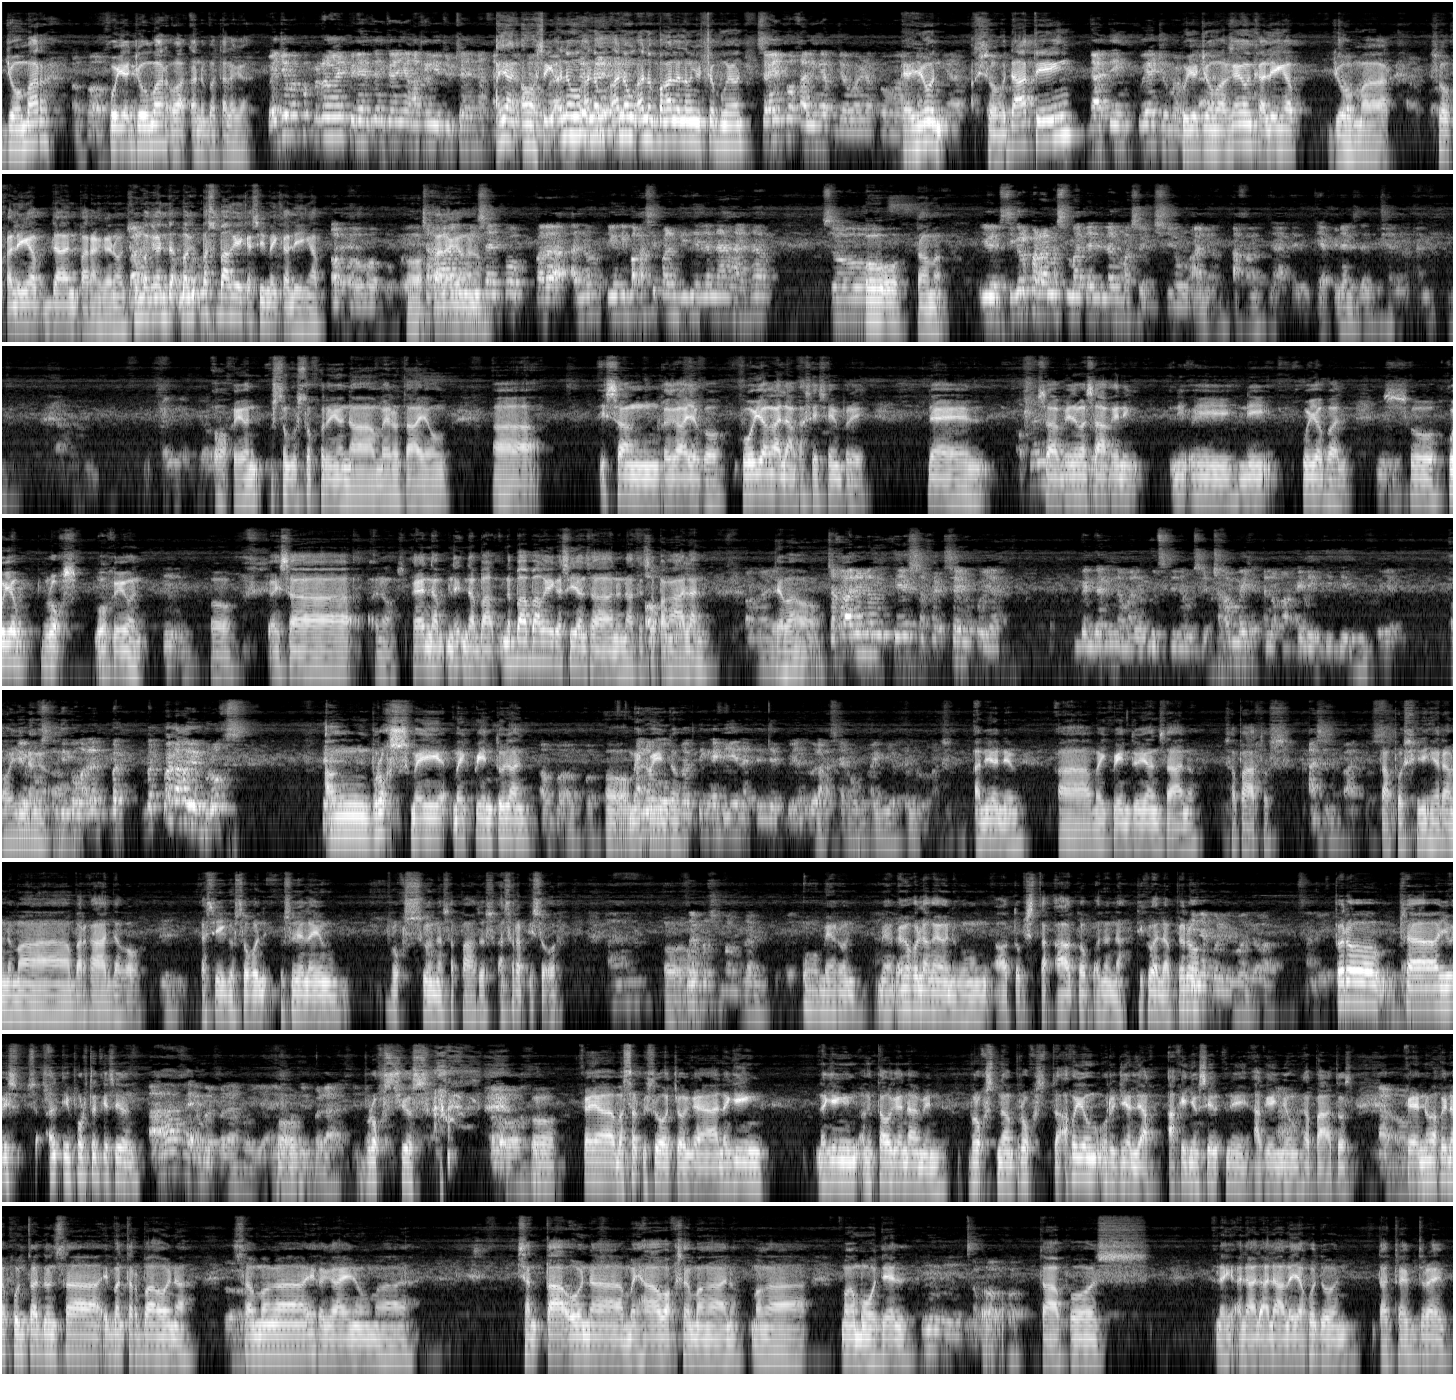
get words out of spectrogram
Jomar, opo, opo. Kuya Jomar, o ano ba talaga? Medyo mapapiro ngayon, pinalitan ko na yung aking YouTube channel. na Ayan, oh, sige, anong, anong, anong, anong pangalan ng YouTube mo ngayon? So, yun po, Kalingap Jomar na po mga Ayun, Kalingap. so, dating Dating Kuya Jomar. Kuya. Jomar, ngayon Kalingap Jomar. So, Kalingap Dan, parang ganon. So, maganda, mag, mas bagay kasi may Kalingap. Opo, opo, opo. Oh, Tsaka talagang ano. po, para ano, yung iba kasi parang hindi nila nahanap. So, Oo, tama. yun, siguro para mas madali lang ma-search yung ano, account natin. Kaya pinalitan ko siya ng ano. Um. Okay yun. Gusto gusto ko rin yun na mayroon tayong ah, isang kagaya ko, kuya nga lang kasi siyempre, dahil Okay. sabi naman sa akin ni, ni, ni, ni Kuya Val, Mm. so Kuya Brooks, okay yun. Oh, kaysa ano, kaya nab, nabag, nababagay kasi yan sa ano natin sa pangalan, Pangalan. 'di ba? Oh. Tsaka ano naman kayo sa sa'yo kuya? Ganda rin naman, goods din naman sa'yo. Tsaka may ano ka, identity din kuya. Oh, yun na Brooks. Hindi ko oh. nga alam, ba't, ba't pala kayo Brooks? Ang Brooks may may kwento yan. Opo, opo. Oo, may ano kwento. Ano konting idea natin din kuya? Wala kasi akong idea kung ano. Ano yan eh? ah, may kwento yan sa ano, sapatos. Ah, sa sapatos. Tapos hinihiram ng mga barkada ko Mm. kasi gusto ko gusto nila yung Brooks ko na sapatos. Ang sarap isuot. Ah, Oo. may Brooks bang brand po? Oo, meron. Meron. Ewan ko lang ngayon kung out of stock, out of ano na. Di ko alam. Pero, Hindi na po gumagawa. Pero sa US, sa- imported kasi yun. Ah, kaya amoy pala kuya. Oo. Imported pala. Brooks shoes. Oo. Oo. Kaya masarap isuot yun. Kaya naging, naging ang tawagan namin, Brooks na Brooks. Ako yung original, ak- akin yung, sil- eh, akin yung sapatos. Ah, oo. Kaya nung ako napunta doon sa ibang trabaho na, sa mga, eh, kagaya ng mga isang tao na may hawak sa mga, ano, mga, mga model. Opo. Tapos, like, alala- alalay ako doon, drive drive.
